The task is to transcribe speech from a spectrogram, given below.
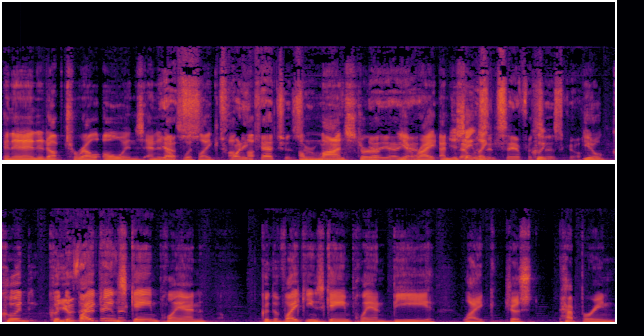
and it ended up Terrell Owens ended Yes, up with like a- 20 a, catches a monster. Yeah, yeah, yeah. right. I'm just That saying, like, San could- Francisco. you know, could could the Vikings David? game plan? Could the Vikings game plan be like just peppering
